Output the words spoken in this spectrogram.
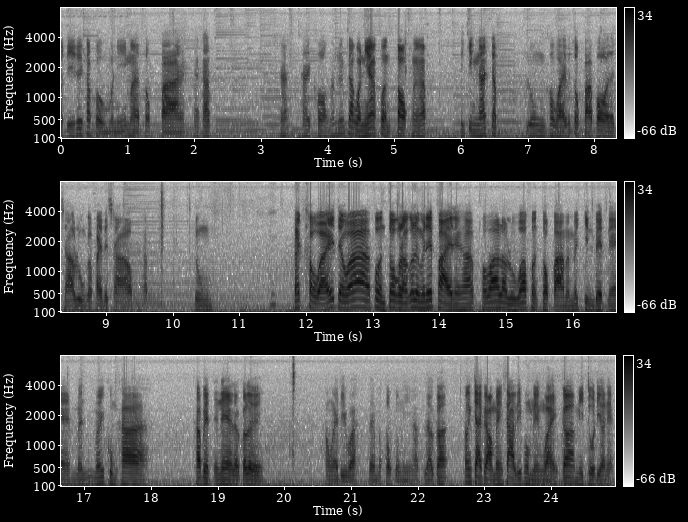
สวัสดีด้วยครับผมวันนี้มาตกปลานะครับนะชายคลองครับเนื่องจากวันนี้ฝนตกนะครับ จริงๆนัดกับลุงเขาไว้ไปตกปลาบ่อแต่เช้าลุงก็ไปแต่เช้าครับ ลุงนัดเขาไว้แต่ว่าฝนตกเราก็เลยไม่ได้ไปนะครับ เพราะว่าเรารู้ว่าฝนตกปลามันไม่กินเบ็ดแน่ มันไม่คุ้มค่าค่าเบ็ดแน่เราก็เลยเอาไงดีวะเลยมาตกตรงนี้ครับ แล้วก็ตั้งใจไปเอาแมงสาบที่ผมเลี้ยงไว้ ก็มีตัวเดียวเนี้ย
